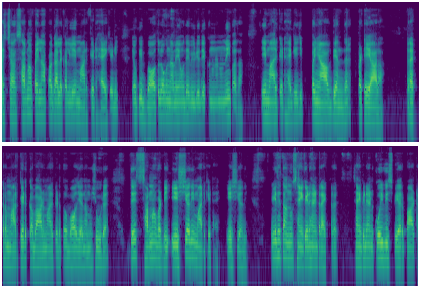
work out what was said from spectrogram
ਅੱਛਾ ਸਾਰਿਆਂ ਨਾਲੋਂ ਪਹਿਲਾਂ ਆਪਾਂ ਗੱਲ ਕਰ ਲਈਏ ਮਾਰਕੀਟ ਹੈ ਕਿਹੜੀ? ਕਿਉਂਕਿ ਬਹੁਤ ਲੋਕ ਨਵੇਂ ਆਉਂਦੇ ਵੀਡੀਓ ਦੇਖਣ, ਉਹਨਾਂ ਨੂੰ ਨਹੀਂ ਪਤਾ। ਇਹ ਮਾਰਕੀਟ ਹੈਗੀ ਜੀ ਪੰਜਾਬ ਦੇ ਅੰਦਰ ਪਟਿਆਲਾ। ਟਰੈਕਟਰ ਮਾਰਕੀਟ ਕਬਾੜ ਮਾਰਕੀਟ ਤੋਂ ਬਹੁਤ ਜ਼ਿਆਦਾ ਮਸ਼ਹੂਰ ਹੈ ਤੇ ਸਾਰਿਆਂ ਨਾਲੋਂ ਵੱਡੀ ਏਸ਼ੀਆ ਦੀ ਮਾਰਕੀਟ ਹੈ, ਏਸ਼ੀਆ ਦੀ। ਇੱਥੇ ਤੁਹਾਨੂੰ second hand tractor second hand ਕੋਈ ਵੀ ਸਪੇਅਰ ਪਾਰਟ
